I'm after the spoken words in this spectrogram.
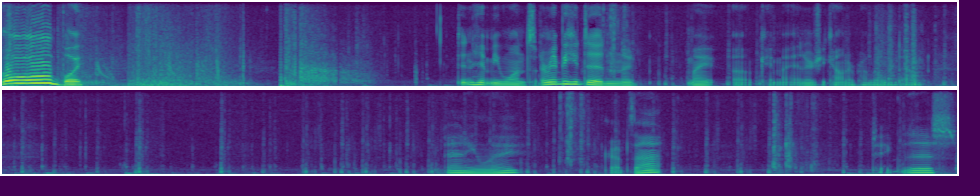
Oh boy. Didn't hit me once. Or maybe he did and I my oh, okay, my energy counter probably went down. Anyway, grab that. This.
